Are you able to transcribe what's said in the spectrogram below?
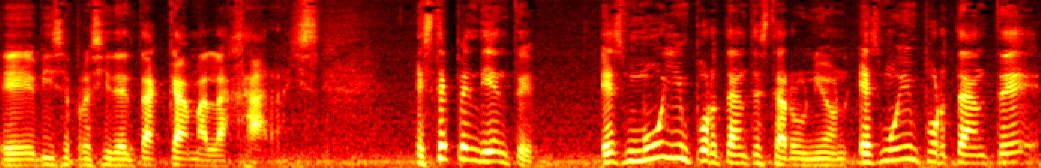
eh, vicepresidenta Kamala Harris. Esté pendiente, es muy importante esta reunión, es muy importante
